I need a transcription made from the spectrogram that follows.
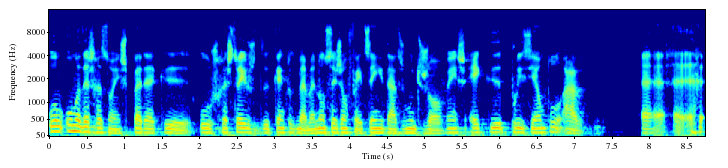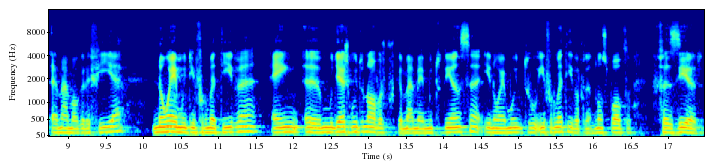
uma das razões para que os rastreios de cancro de mama não sejam feitos em idades muito jovens é que, por exemplo, a, a, a mamografia não é muito informativa em uh, mulheres muito novas, porque a mama é muito densa e não é muito informativa, portanto não se pode fazer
